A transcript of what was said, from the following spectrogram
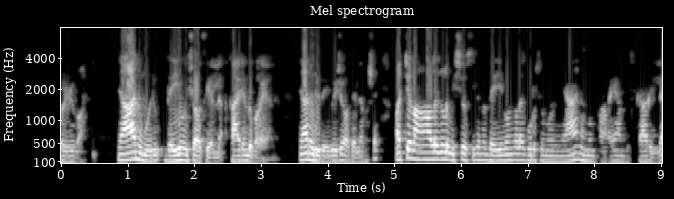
ഒഴിവാക്കി. ഞാനും ഒരു ദൈവവിശ്വാസിയല്ല. കാര്യം പറയാൻ? ഞാനൊരു ദൈവവിശ്വാസമല്ല പക്ഷെ മറ്റുള്ള ആളുകൾ വിശ്വസിക്കുന്ന ദൈവങ്ങളെ കുറിച്ചൊന്നും ഞാനൊന്നും പറയാൻ നിൽക്കാറില്ല.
